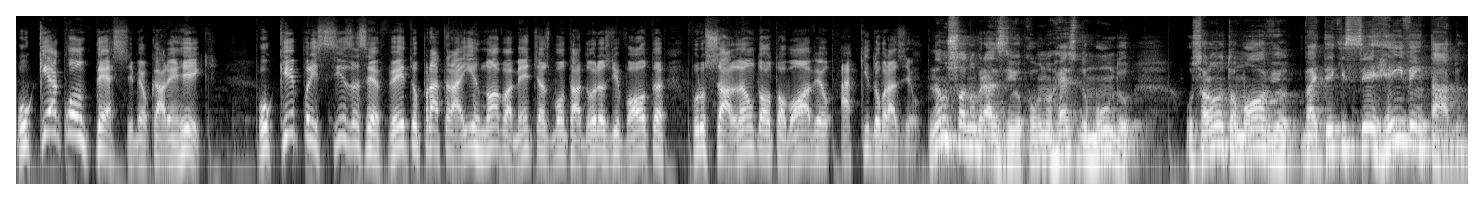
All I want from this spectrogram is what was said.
O que acontece, meu caro Henrique? O que precisa ser feito para atrair novamente as montadoras de volta para o Salão do Automóvel aqui do Brasil? Não só no Brasil, como no resto do mundo, o Salão do Automóvel vai ter que ser reinventado.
